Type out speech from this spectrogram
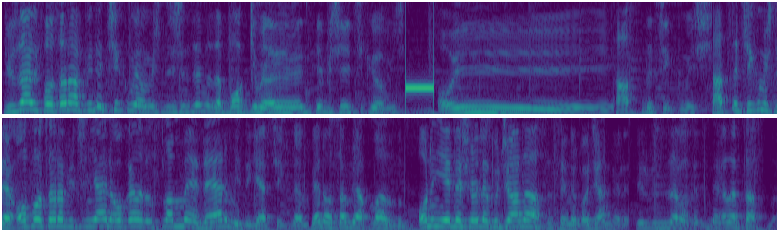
Güzel fotoğraf bir de çıkmıyormuş düşünsenize bok gibi diye bir şey çıkıyormuş. Oy tatlı çıkmış. Tatlı çıkmış da o fotoğraf için yani o kadar ıslanmaya değer miydi gerçekten? Ben olsam yapmazdım. Onun yerine şöyle kucağına alsın seni kocan. Böyle birbirinize bakın ne kadar tatlı.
